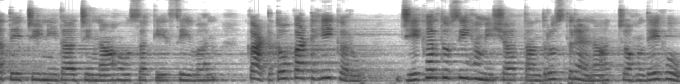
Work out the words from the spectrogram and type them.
ਅਤੇ ਚੀਨੀ ਦਾ ਜਿੰਨਾ ਹੋ ਸਕੇ ਸੇਵਨ ਘੱਟ ਤੋਂ ਘੱਟ ਹੀ ਕਰੋ। ਜੇਕਰ ਤੁਸੀਂ ਹਮੇਸ਼ਾ ਤੰਦਰੁਸਤ ਰਹਿਣਾ ਚਾਹੁੰਦੇ ਹੋ।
